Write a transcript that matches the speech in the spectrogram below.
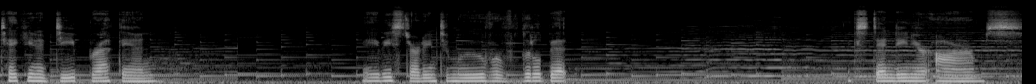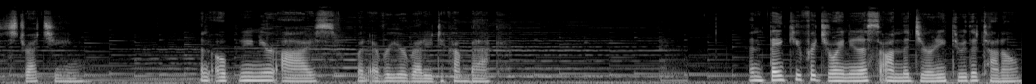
Taking a deep breath in, maybe starting to move a little bit extending your arms, stretching, and opening your eyes whenever you're ready to come back. And thank you for joining us on the journey through the tunnel.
